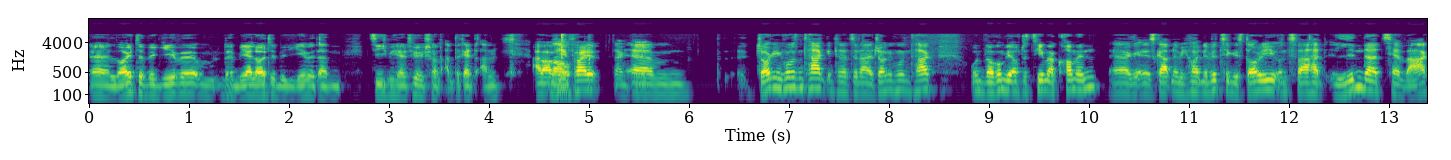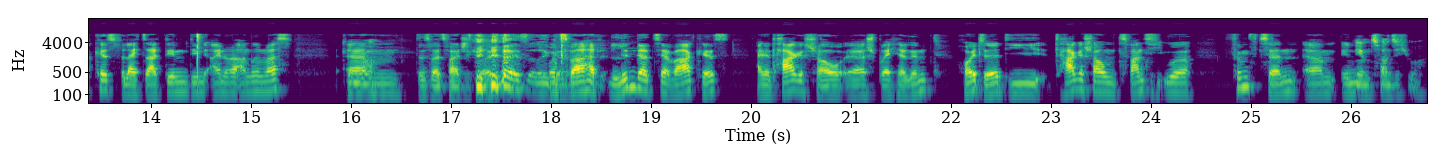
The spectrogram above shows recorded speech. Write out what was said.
äh, Leute begebe, unter mehr Leute begebe, dann ziehe ich mich natürlich schon adrett an. Aber auf Wow, jeden Fall danke. ähm, Jogginghosentag, internationaler Jogginghosentag. Und warum wir auf das Thema kommen, äh, es gab nämlich heute eine witzige Story und zwar hat Linda Zerwakis, vielleicht sagt dem den einen oder anderen was. Genau. Ähm, das war jetzt falsches Deutsch. Und zwar hat Linda Zerwakis, eine Tagesschau-Sprecherin, heute die Tagesschau um 20.15 Uhr ähm, in, Nee, um 20 Uhr.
